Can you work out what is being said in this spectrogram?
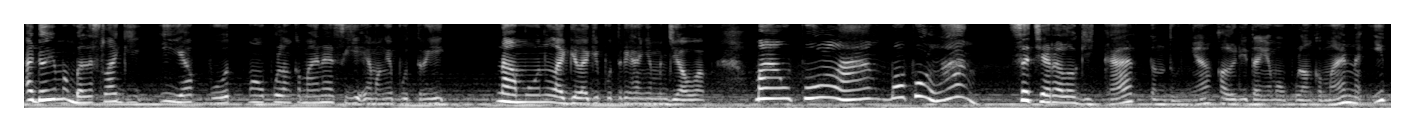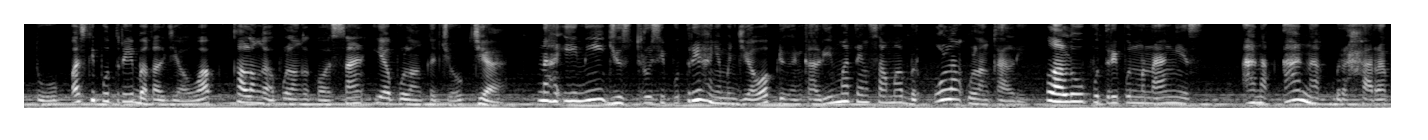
Adoy membalas lagi, iya Put, mau pulang ke mana sih emangnya Putri? Namun lagi-lagi Putri hanya menjawab, mau pulang, mau pulang. Secara logika tentunya kalau ditanya mau pulang ke mana itu pasti Putri bakal jawab kalau nggak pulang ke kosan ya pulang ke Jogja. Nah ini justru si Putri hanya menjawab dengan kalimat yang sama berulang-ulang kali. Lalu Putri pun menangis. Anak-anak berharap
